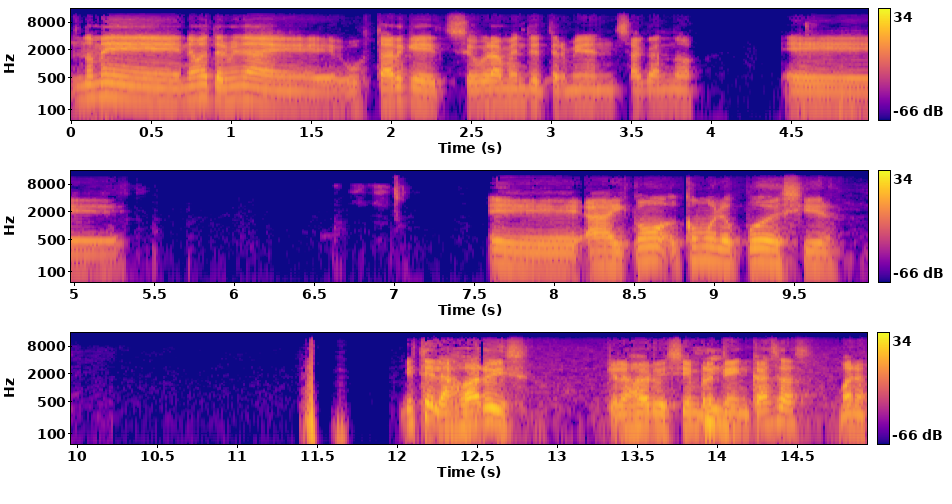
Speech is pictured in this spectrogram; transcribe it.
no me, no me termina de gustar que seguramente terminen sacando. Eh, eh, ay, ¿cómo, ¿cómo lo puedo decir? ¿Viste las Barbies? Que las Barbies siempre Sí. tienen casas. Bueno,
